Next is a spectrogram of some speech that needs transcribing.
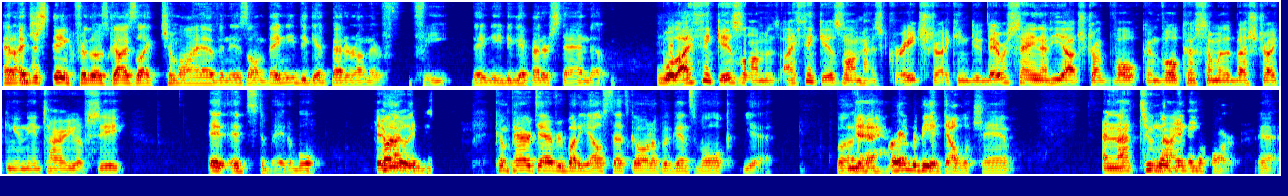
And I just think for those guys like Chimaev and Islam, they need to get better on their feet. They need to get better stand up. Well, I think Islam is. I think Islam has great striking, dude. They were saying that he outstruck Volk, and Volk has some of the best striking in the entire UFC. It, it's debatable. It But I really, mean, compared to everybody else that's going up against Volk, yeah. But Yeah. for him to be a double champ, and that two ninety, apart. Yeah.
